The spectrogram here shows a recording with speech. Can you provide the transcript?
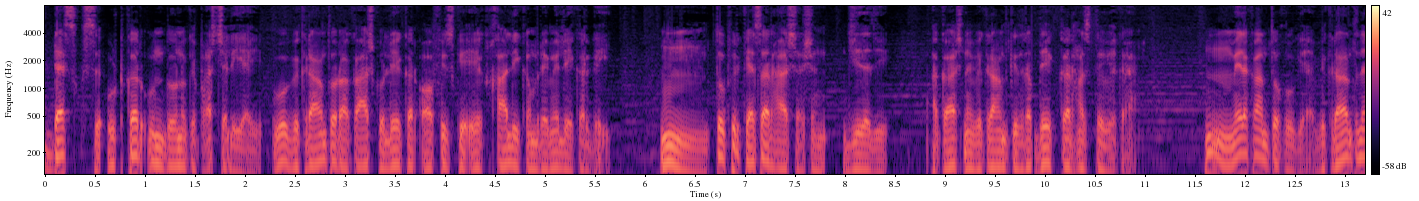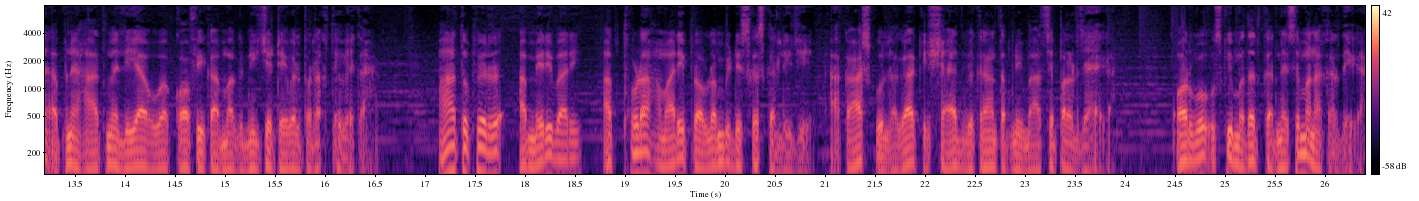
डेस्क से उठकर उन दोनों के पास चली आई। वो विक्रांत और आकाश को लेकर ऑफ़िस के एक खाली कमरे में लेकर गई। हम्म तो फिर कैसा रहा सेशन? जीजा जी आकाश ने विक्रांत की तरफ़ देखकर हँसते हुए कहा हम्म मेरा काम तो हो गया। विक्रांत ने अपने हाथ में लिया हुआ कॉफ़ी का मग नीचे टेबल पर रखते हुए कहा हाँ तो फिर अब मेरी बारी। अब थोड़ा हमारी प्रॉब्लम भी डिस्कस कर लीजिए। आकाश को लगा कि शायद विक्रांत अपनी बात से पलट जाएगा और वो उसकी मदद करने से मना कर देगा।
